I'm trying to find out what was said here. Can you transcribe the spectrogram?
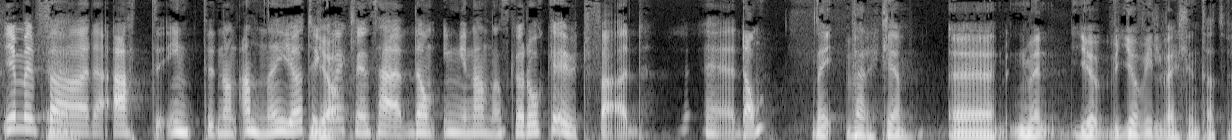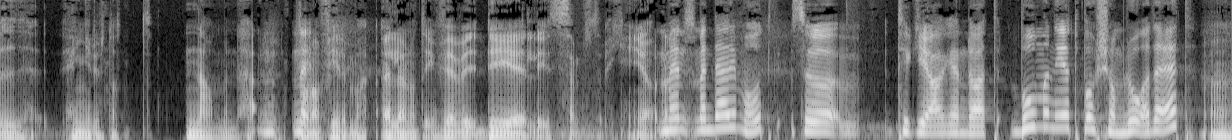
Ja men för att inte någon annan, jag tycker Ja. verkligen så här, de, ingen annan ska råka ut för eh, dem. Nej, verkligen. Eh, men jag, jag vill verkligen inte att vi hänger ut något namn här Mm, på nej. någon firma eller någonting. För det är det sämsta vi kan göra. Men, liksom. men däremot så tycker jag ändå att bor man i Göteborgsområdet Ja.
